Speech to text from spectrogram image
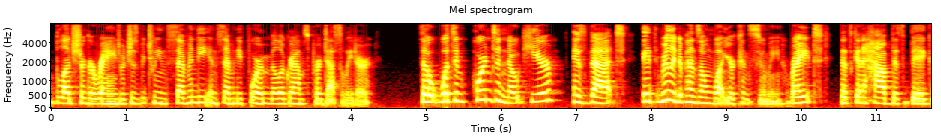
blood sugar range, which is between 70 and 74 milligrams per deciliter. So, what's important to note here is that it really depends on what you're consuming, right? That's going to have this big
